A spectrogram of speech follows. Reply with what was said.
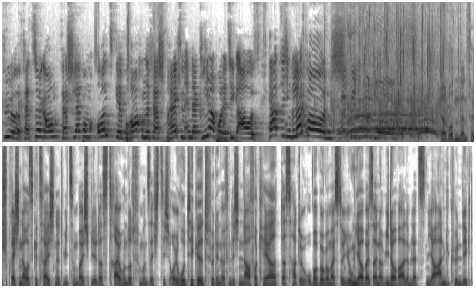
für Verzögerung, Verschleppung und gebrochene Versprechen in der Klimapolitik aus. Herzlichen Glückwunsch! Herzlichen Glückwunsch! Da wurden dann Versprechen ausgezeichnet, wie zum Beispiel das 365-Euro-Ticket für den öffentlichen Nahverkehr. Das hatte Oberbürgermeister Jung ja bei seiner Wiederwahl im letzten Jahr angekündigt.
